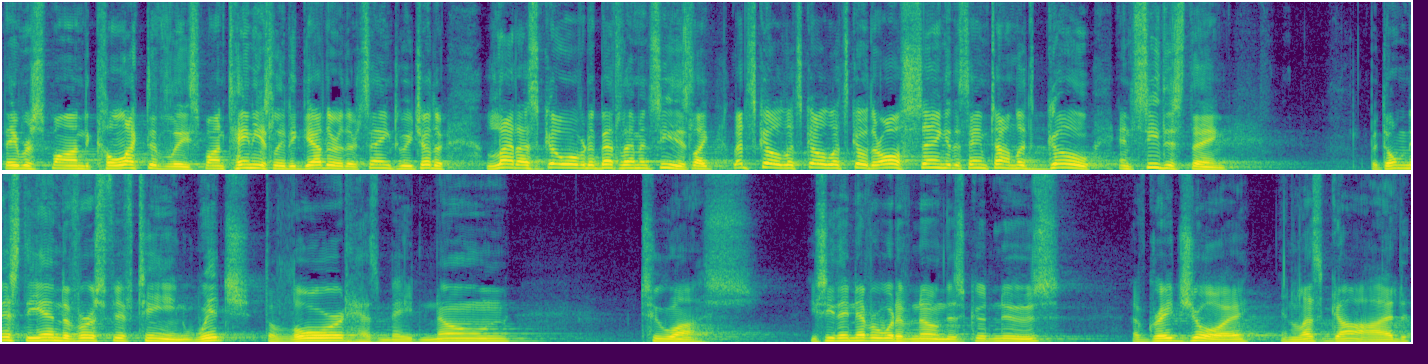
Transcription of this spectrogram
they respond collectively, spontaneously together. They're saying to each other, Let us go over to Bethlehem and see this. Like, let's go, let's go, let's go. They're all saying at the same time, Let's go and see this thing. But don't miss the end of verse 15, which the Lord has made known to us. You see, they never would have known this good news of great joy unless God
